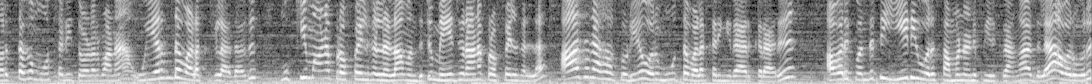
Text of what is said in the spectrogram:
வர்த்தக மோசடி தொடர்பான உயர்ந்த வழக்குகள் அதாவது முக்கியமான ப்ரொஃபைல்கள் எல்லாம் வந்துட்டு மேஜரான ப்ரொஃபைல்கள்ல ஆஜராகக்கூடிய ஒரு மூத்த வழக்கறிஞரா இருக்கிறாரு. அவருக்கு வந்துட்டு இடி ஒரு சமன் அனுப்பி இருக்காங்க அதுல அவர் ஒரு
